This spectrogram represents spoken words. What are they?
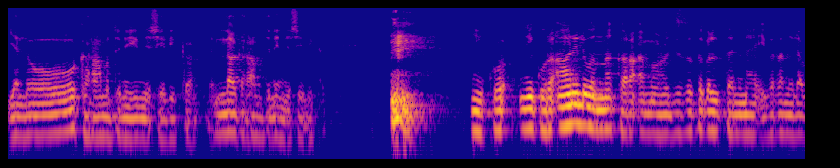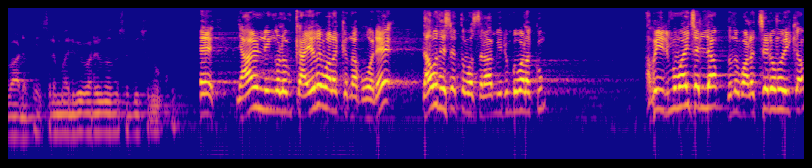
എല്ലാ കറാമത്തിനെയും നിഷേധിക്കുകയാണ്. എല്ലാ കറാമത്തിനെയും നിഷേധിക്കുകയാണ്. ഈ ഖുർ ഈ ഖുർആാനിൽ വന്ന കറ മോജിസത്തുകൾ തന്നെ ഇവരുടെ നിലപാട്. ഫൈസൽ മൗലവി പറയുന്നതൊന്ന് ശ്രദ്ധിച്ചു നോക്കൂ. ഞാനും നിങ്ങളും കയറ് വളക്കുന്ന പോലെ ദാവൂദ് വസ്ലാം വസ്സലാം ഇരുമ്പ് വളക്കും. അപ്പൊ ഇരുമ്പുമായി ചെല്ലാം ഇതൊന്ന് വളച്ചേരോ നോക്കാം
